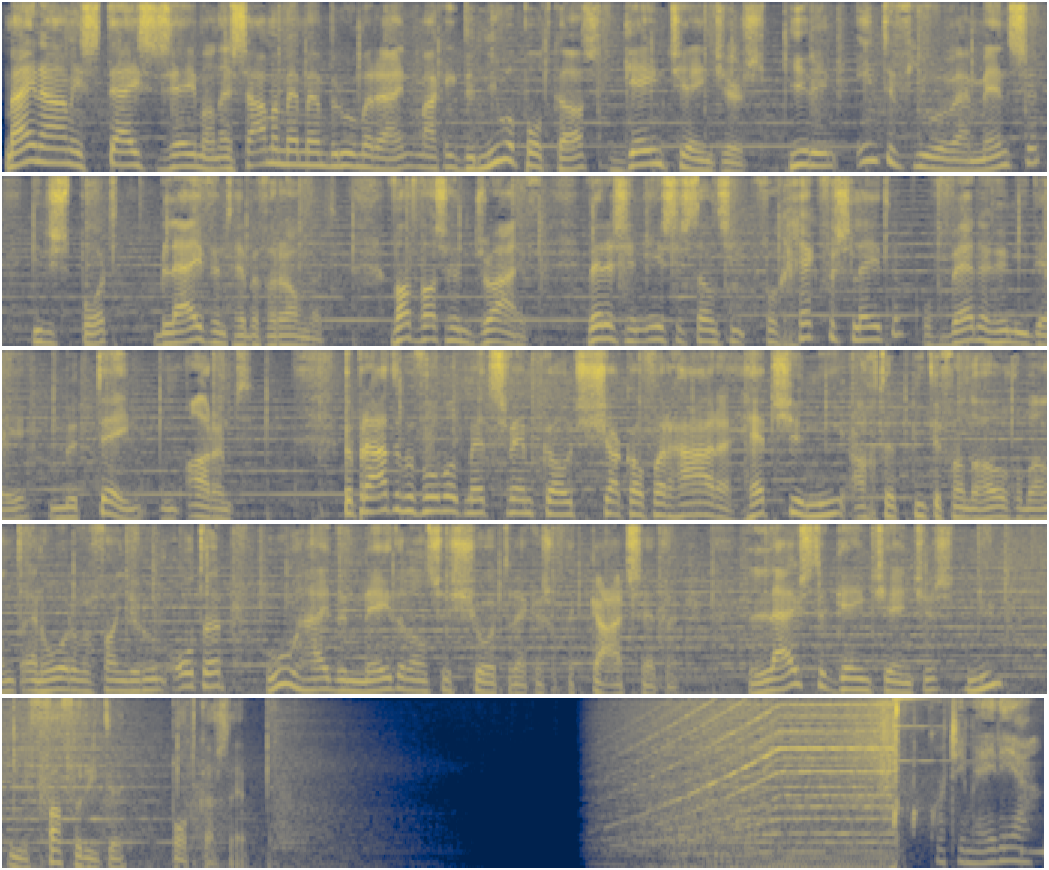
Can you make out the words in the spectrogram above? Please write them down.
Mijn naam is Thijs Zeeman en samen met mijn broer Marijn maak ik de nieuwe podcast Game Changers. Hierin interviewen wij mensen die de sport blijvend hebben veranderd. Wat was hun drive? Werden ze in eerste instantie voor gek versleten of werden hun ideeën meteen omarmd? We praten bijvoorbeeld met zwemcoach Jaco Verharen, het genie achter Pieter van de Hogeband. En horen we van Jeroen Otter hoe hij de Nederlandse shorttrekkers op de kaart zette. Luister Game Changers nu in je favoriete podcast app. Kortie Media.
